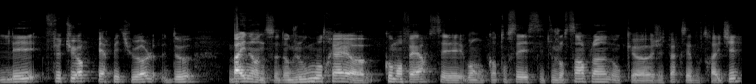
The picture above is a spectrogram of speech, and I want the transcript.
les futurs perpetuals de Binance. Donc je vais vous montrer euh, comment faire. C'est bon, quand on sait, c'est toujours simple. Hein, donc euh, j'espère que ça vous sera utile.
